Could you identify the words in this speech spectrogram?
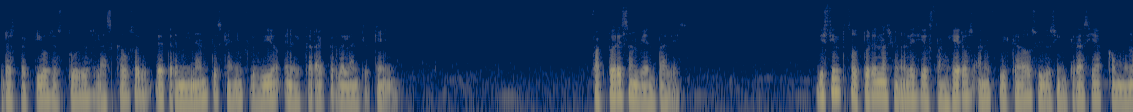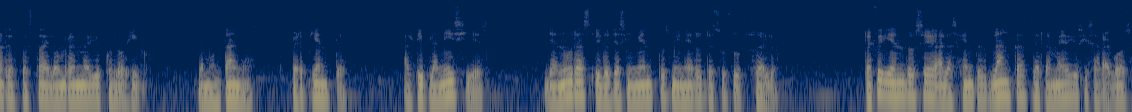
respectivos estudios las causas determinantes que han influido en el carácter del antioqueño. Factores ambientales. Distintos autores nacionales y extranjeros han explicado su idiosincrasia como una respuesta del hombre al medio ecológico, de montañas, vertientes, altiplanicies, llanuras y los yacimientos mineros de su subsuelo refiriéndose a las gentes blancas de Remedios y Zaragoza.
